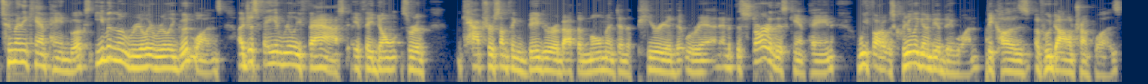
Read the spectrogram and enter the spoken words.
too many campaign books, even the really, really good ones, uh, just fade really fast if they don't sort of capture something bigger about the moment and the period that we're in. And at the start of this campaign, we thought it was clearly going to be a big one because of who Donald Trump was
